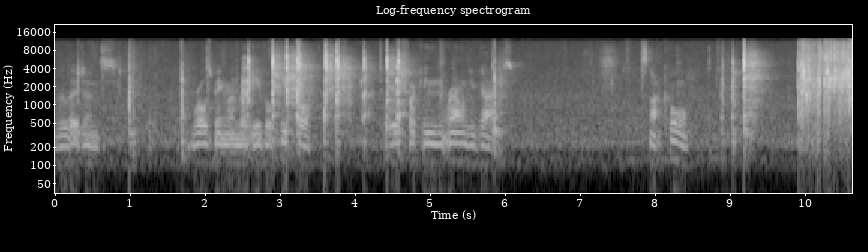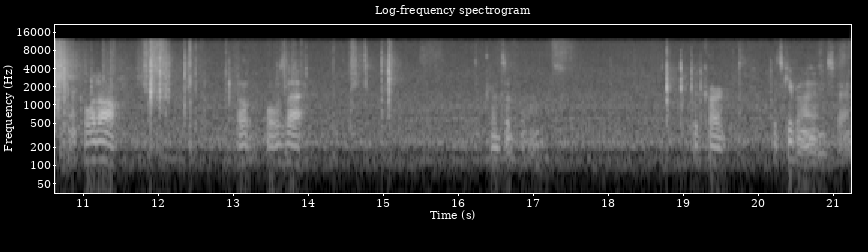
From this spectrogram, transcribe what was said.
religions, worlds being run by evil people. Totally fucking around with you guys. It's not cool. Not cool at all. Oh, what was that? Prince of Wands. Good card. Let's keep an eye on this guy.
